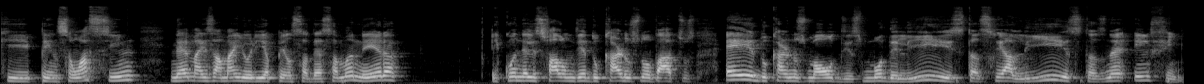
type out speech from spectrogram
que pensam assim, né? Mas a maioria pensa dessa maneira. E quando eles falam de educar os novatos, é educar nos moldes modelistas, realistas, né? Enfim.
